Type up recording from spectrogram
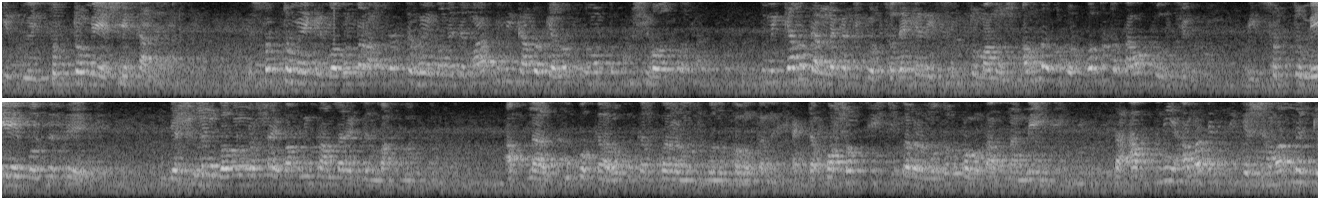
কিন্তু এই ছোট্ট মেয়ে, সে কাঁদে ছোট্ট মেয়েকে গভর্নর আশ্চর্য হয়ে বলে যে, মা, তুমি কাঁদো কেন? তোমার তো খুশি হওয়ার কথা। তুমি কেন কান্নাকাটি করছ? দেখেন এই ছোট্ট মানুষ, আল্লাহর উপর কতটা তাওয়াক্কুল ছিল। এই ছোট্ট মেয়ে বলতেছে যে শুনেন গভর্নর সাহেব, আপনি তো আল্লাহর একজন মাহবুব আপনার উপকার উপকার করার মতো কোনো ক্ষমতা নেই। একটা অসৎ সৃষ্টি করার মতো ক্ষমতা আপনার নেই। তা আপনি আমাদের দিকে সামান্য একটু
